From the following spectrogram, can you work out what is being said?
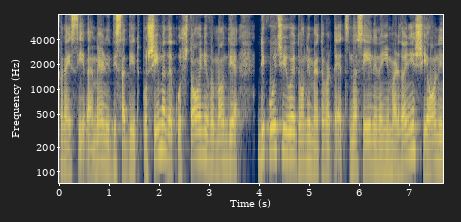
kënaqësive. Merrni disa ditë pushime dhe kushtojini vëmendje dikujt që ju e doni me të vërtetë. Nëse jeni në një marrëdhënie, shijoni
